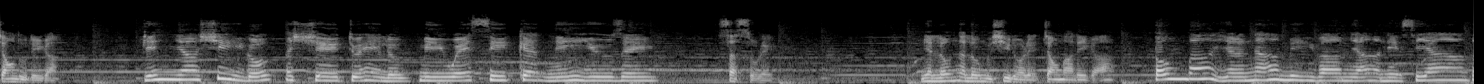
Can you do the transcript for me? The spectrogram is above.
ចောင်းသူတွေက ပညာရှိကိုအရှိတွဲလို့မိဝဲစီကနေယူစေဆက်ဆိုရဲမျက်လုံးနှလုံးမရှိတော့တဲ့ចောင်းသားလေးကသုံးပါးယရနာမိပါများနဲ့ဆရာသ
